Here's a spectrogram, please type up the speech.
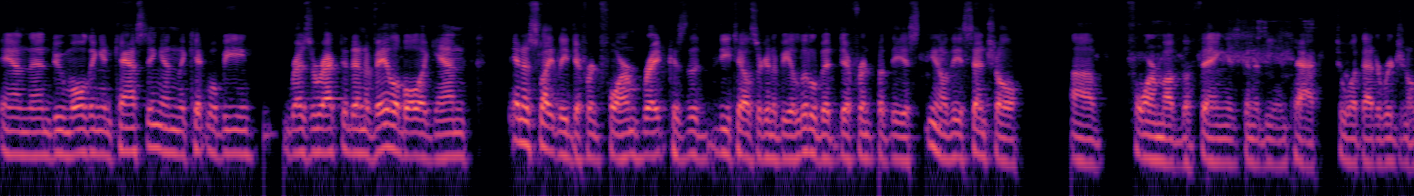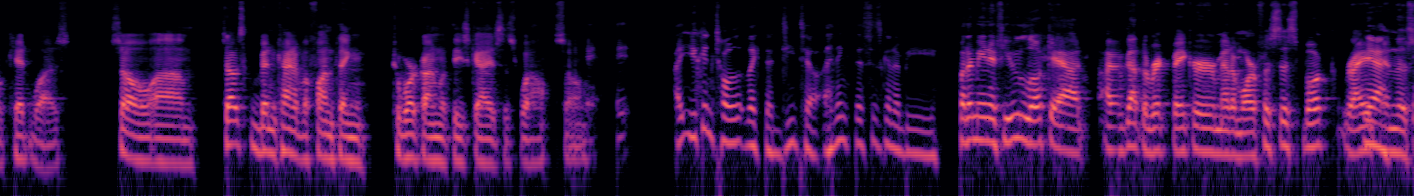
and then do molding and casting, and the kit will be resurrected and available again in a slightly different form, right? Because the details are going to be a little bit different, but the you know the essential uh, form of the thing is going to be intact to what that original kit was. So, um, so it's been kind of a fun thing to work on with these guys as well. So, It- it- you can totally like the detail. I think this is going to be but I mean, if you look at, I've got the Rick Baker Metamorphosis book, right? Yeah. And the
